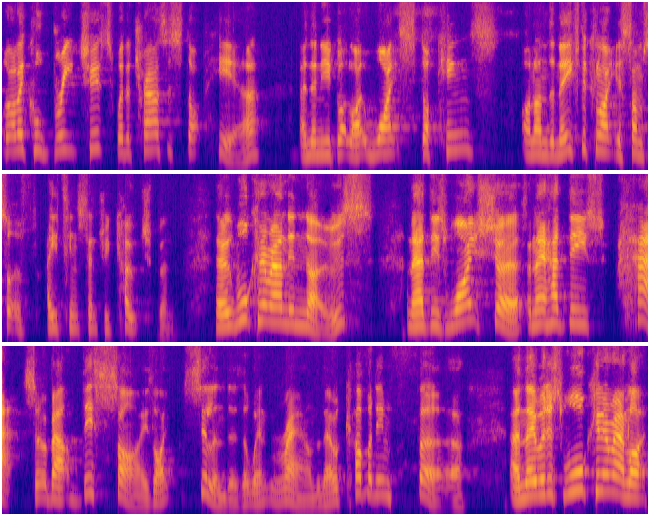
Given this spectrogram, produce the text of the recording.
what they call breeches, where the trousers stop here, and then you've got like white stockings on underneath, looking like you're some sort of 18th century coachman. They were walking around in those, and they had these white shirts, and they had these hats that were about this size, like cylinders that went round, and they were covered in fur. And they were just walking around like,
